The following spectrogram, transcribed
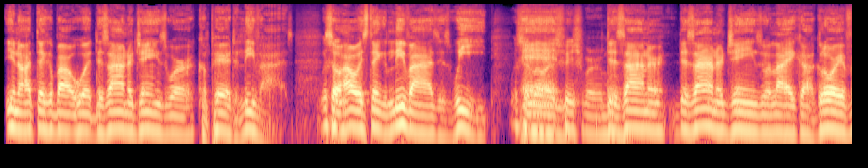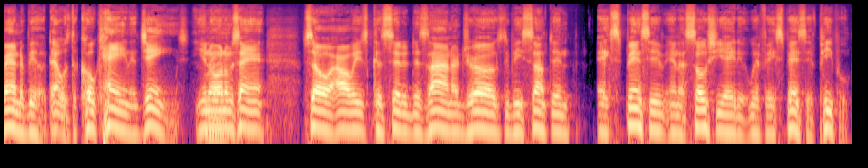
you know, I think about what designer jeans were compared to Levi's. so I always think Levi's is weed. What's the Laurence Fishburne movie? designer designer jeans were like uh, Gloria Vanderbilt. That was the cocaine of jeans. You know what I'm saying? So I always consider designer drugs to be something expensive and associated with expensive people.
